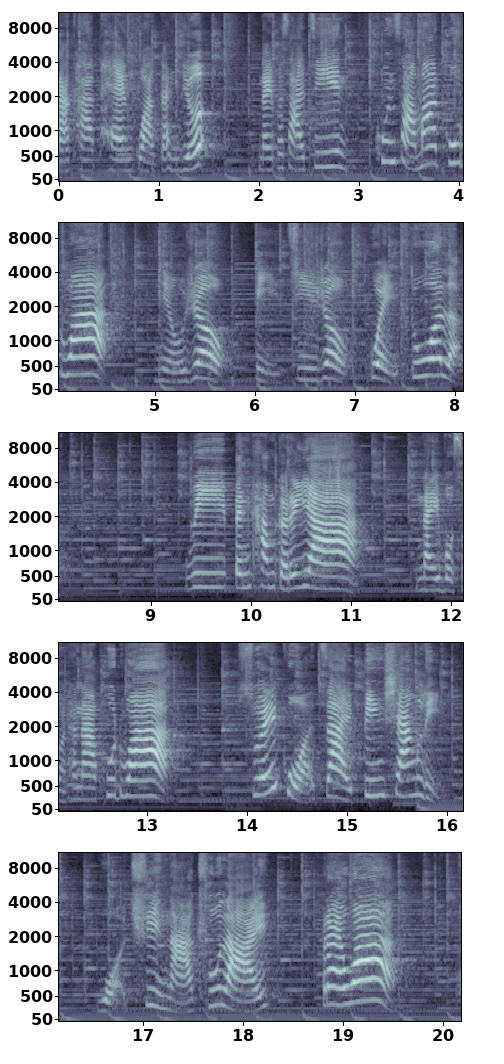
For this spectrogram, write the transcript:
ราคาแพงกว่ากันเยอะ ในภาษาจีน คุณสามารถพูดว่าเหนียว肉比鸡肉贵多了 V เป็นคำกริยา ในบทสนทนาพูดว่า水果在冰箱里 我去拿出来แปลว่า ผ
